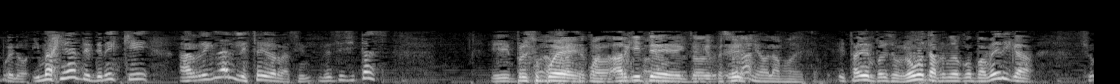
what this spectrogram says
Bueno, imagínate, tenés que arreglar el estadio de Racing. Necesitas eh, presupuesto, ¿hace cuánto estamos arquitecto. hablando? Desde que empezó el eh, año hablamos de esto. Está bien, por eso, pero vos estás de Copa América. Yo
